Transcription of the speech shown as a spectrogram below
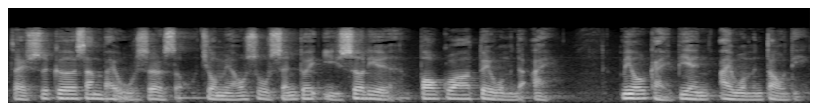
在诗歌三百五十二首，就描述神对以色列人，包括对我们的爱。没有改变，爱我们到底。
